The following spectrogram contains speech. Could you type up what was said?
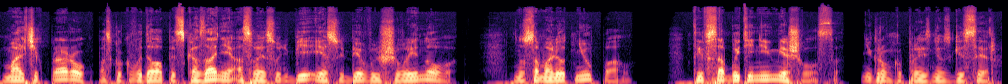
Мальчик пророк, поскольку выдавал предсказания о своей судьбе и о судьбе высшего иного. Но самолет не упал. «Ты в события не вмешивался», — негромко произнес Гессер.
